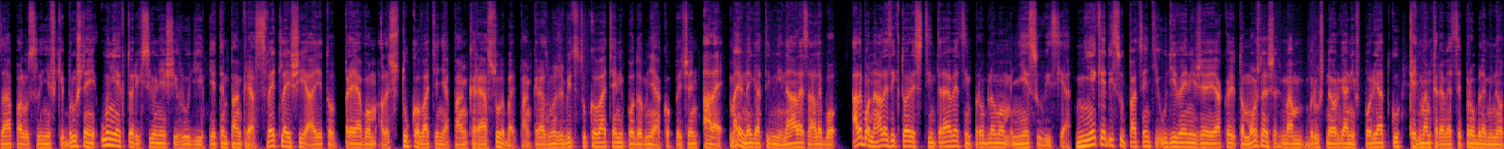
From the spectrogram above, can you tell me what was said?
zápalu slinivky brušnej. U niektorých silnejších ľudí je ten pankreas svetlejší a je to prejavom ale stukovatenia pankreasu, lebo aj pankreas môže byť stukovatený, podobne ako pečeň ale majú negatívny nález alebo alebo nálezy, ktoré s tým tráviacím problémom nesúvisia. Niekedy sú pacienti udivení, že ako je to možné, že mám brušné orgány v poriadku, keď mám tráviace problémy. No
